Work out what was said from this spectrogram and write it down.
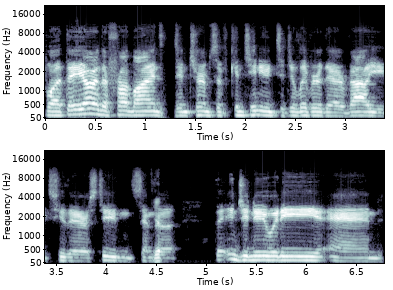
but they are in the front lines in terms of continuing to deliver their value to their students and Yep. the, the ingenuity and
